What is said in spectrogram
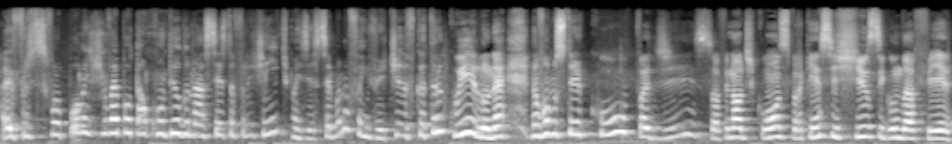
Aí o Francisco falou, pô, mas a gente não vai botar o conteúdo na sexta. Eu falei, gente, mas a semana foi invertida, fica tranquilo, né? Não vamos ter culpa disso. Afinal de contas, para quem assistiu segunda-feira,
